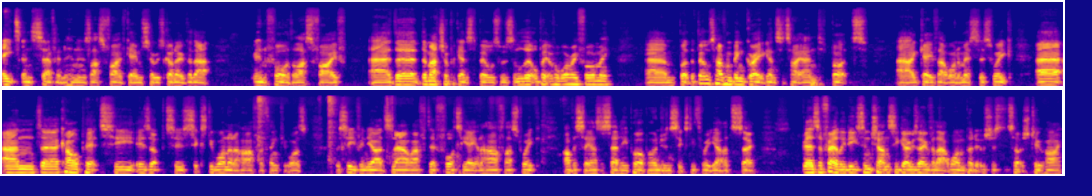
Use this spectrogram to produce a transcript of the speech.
8, and 7 in his last five games. So he's gone over that in four of the last five. Uh, the the matchup against the Bills was a little bit of a worry for me. Um, but the Bills haven't been great against the tight end. But uh, gave that one a miss this week. Uh, and uh, Kyle Pitts, he is up to 61 and a half, I think it was, receiving yards now after 48 and a half last week. Obviously, as I said, he put up 163 yards. So there's a fairly decent chance he goes over that one, but it was just a touch too high.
